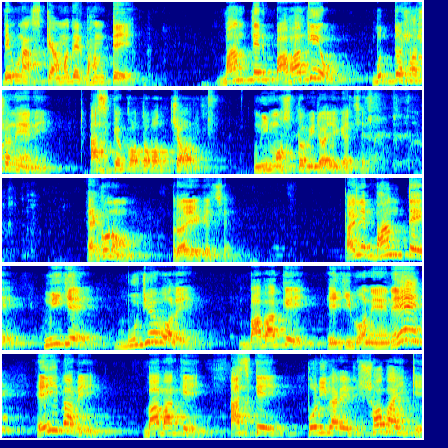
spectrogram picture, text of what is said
দেখুন আজকে আমাদের ভান্তে, ভান্তের বাবাকেও বুদ্ধ শাসনে এনে আজকে কত বছর উনি মস্তবি রয়ে গেছে এখনও রয়ে গেছে তাইলে ভান্তে নিজে বুঝে বলে, বাবাকে এই জীবনে এনে এইভাবে বাবাকে, আজকে পরিবারের সবাইকে,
